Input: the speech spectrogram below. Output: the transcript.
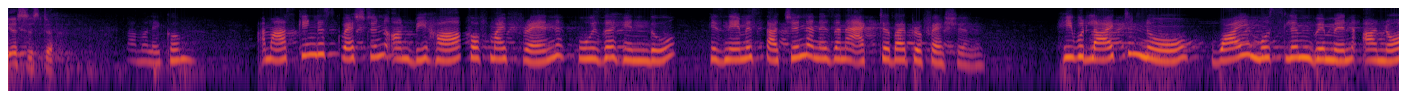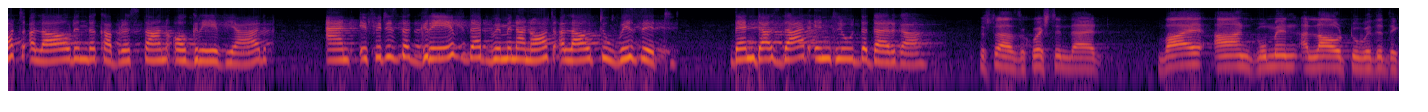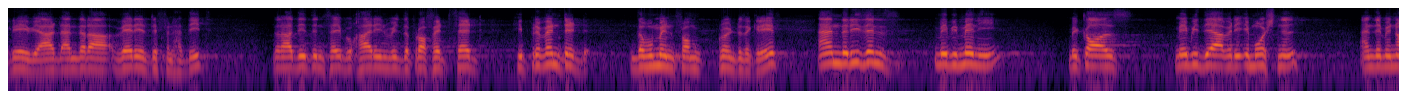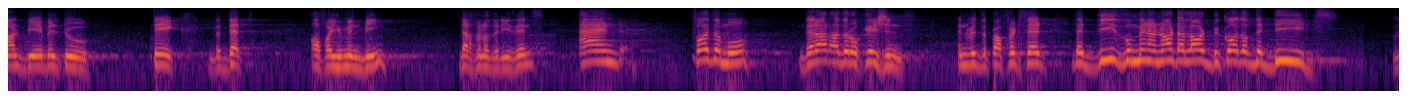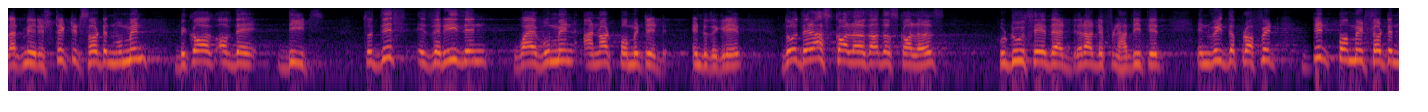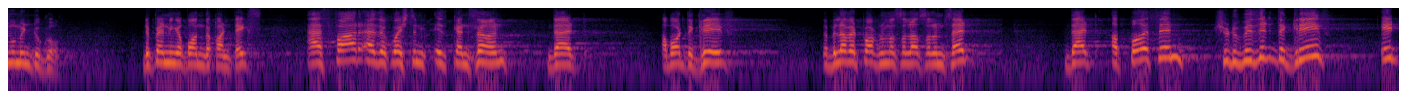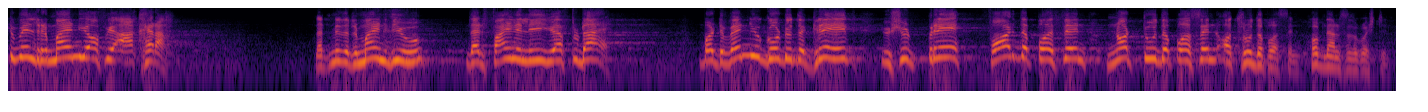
Yes, sister. Assalamu alaikum. I'm asking this question on behalf of my friend who is a Hindu. His name is Sachin and is an actor by profession. He would like to know why Muslim women are not allowed in the Kabristan or graveyard. And if it is the grave that women are not allowed to visit, then does that include the dargah? Sister asked the question that why aren't women allowed to visit the graveyard? And there are various different hadith. There are hadith in Sahih Bukhari in which the Prophet said he prevented the women from going to the grave. And the reasons may be many, because maybe they are very emotional and they may not be able to take the death of a human being. That's one of the reasons. And furthermore, there are other occasions in which the Prophet said that these women are not allowed because of the deeds. Let me restrict it certain women because of their deeds. So this is the reason why women are not permitted into the grave. Though there are scholars, other scholars, who do say that there are different hadiths in which the Prophet did permit certain women to go, depending upon the context. As far as the question is concerned that about the grave, the beloved Prophet Muhammad said that a person should visit the grave, it will remind you of your akhirah. That means it reminds you that finally you have to die. But when you go to the grave, you should pray for the person, not to the person or through the person. Hope that answers the question.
